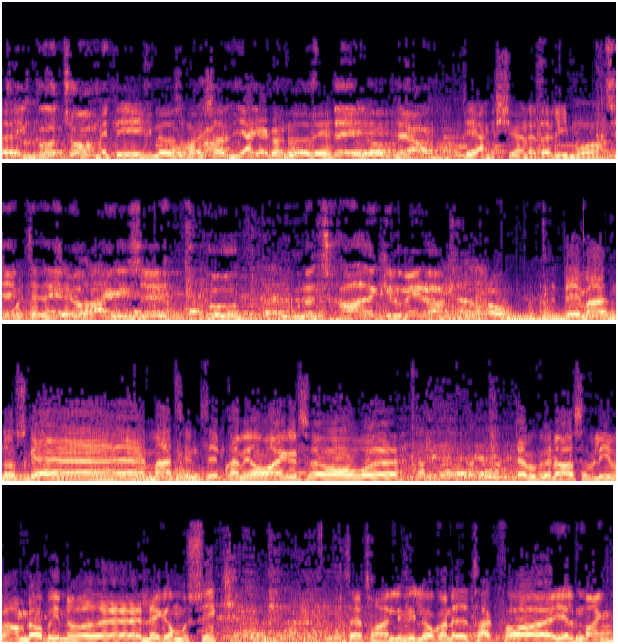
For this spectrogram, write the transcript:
øh, men det er ikke noget, som er sådan, jeg kan gøre noget ved. Det, det er arrangørerne, der lige må, må tage den til efterretning. på 130 km. Og det er meget, nu skal Martin til præmieoverrækkelse, og øh, der begynder også at blive varmet op i noget øh, lækker musik. Så jeg tror, jeg lige vi lukker ned. Tak for øh, hjælpen, drenge.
